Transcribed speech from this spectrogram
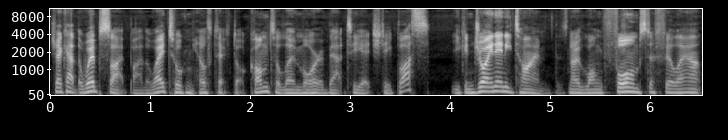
Check out the website, by the way, talkinghealthtech.com to learn more about THT Plus. You can join anytime. There's no long forms to fill out.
